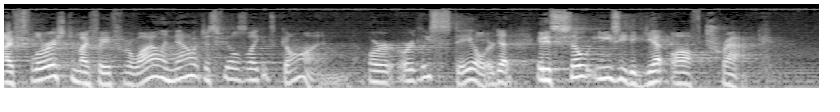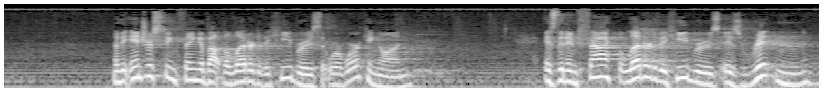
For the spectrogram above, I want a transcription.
I flourished in my faith for a while, and now it just feels like it's gone, or, or at least stale or dead. It is so easy to get off track. Now, the interesting thing about the letter to the Hebrews that we're working on is that, in fact, the letter to the Hebrews is written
